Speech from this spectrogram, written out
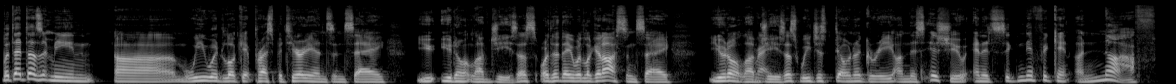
But that doesn't mean um, we would look at Presbyterians and say, you, you don't love Jesus, or that they would look at us and say, you don't love right. Jesus. We just don't agree on this issue. And it's significant enough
